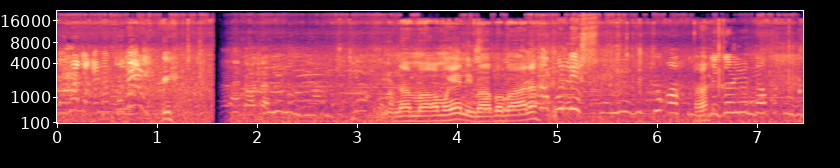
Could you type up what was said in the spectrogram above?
Tara, laki ng kulit! Eh. Yun na mga kamanyan, ibababa na. Pulis, nalibidyo ka. Ha? Legal yun dapat, hindi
